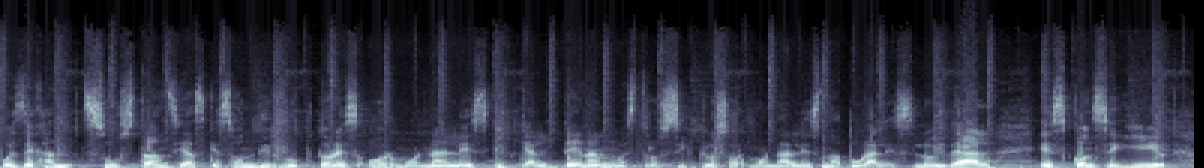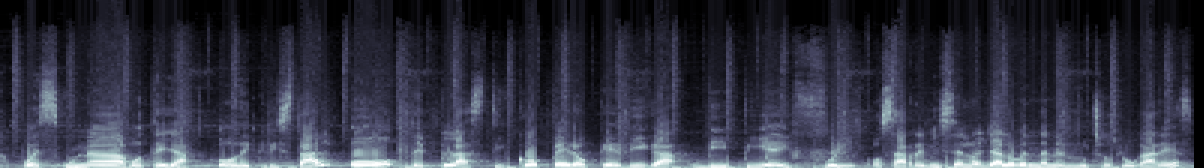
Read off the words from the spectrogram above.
pues dejan sustancias que son disruptores hormonales y que alteran nuestros ciclos hormonales naturales. Lo ideal es conseguir pues una botella o de cristal o de plástico, pero que diga BPA free. O sea, revíselo, ya lo venden en muchos lugares,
